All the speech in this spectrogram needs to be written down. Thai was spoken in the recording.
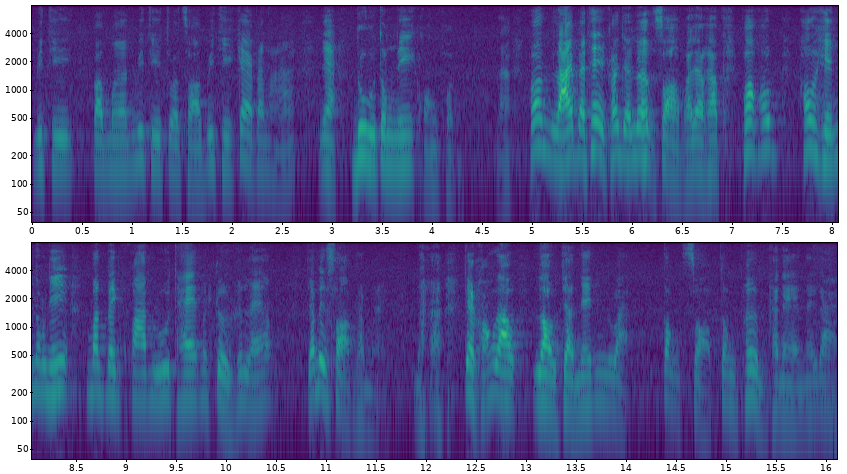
วิธีประเมินวิธีตรวจสอบวิธีแก้ปัญหาเนี่ยดูตรงนี้ของคนนะเพราะหลายประเทศเขาจะเริ่มสอบกันแล้วครับ เพราะเขาเขาเห็นตรงนี้มันเป็นความรู้แท้มันเกิดขึ้นแล้ว จะไปสอบทำไมนะแต่ของเราเราจะเน้นว่าต้องสอบต้องเพิ่มคะแนนให้ได้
